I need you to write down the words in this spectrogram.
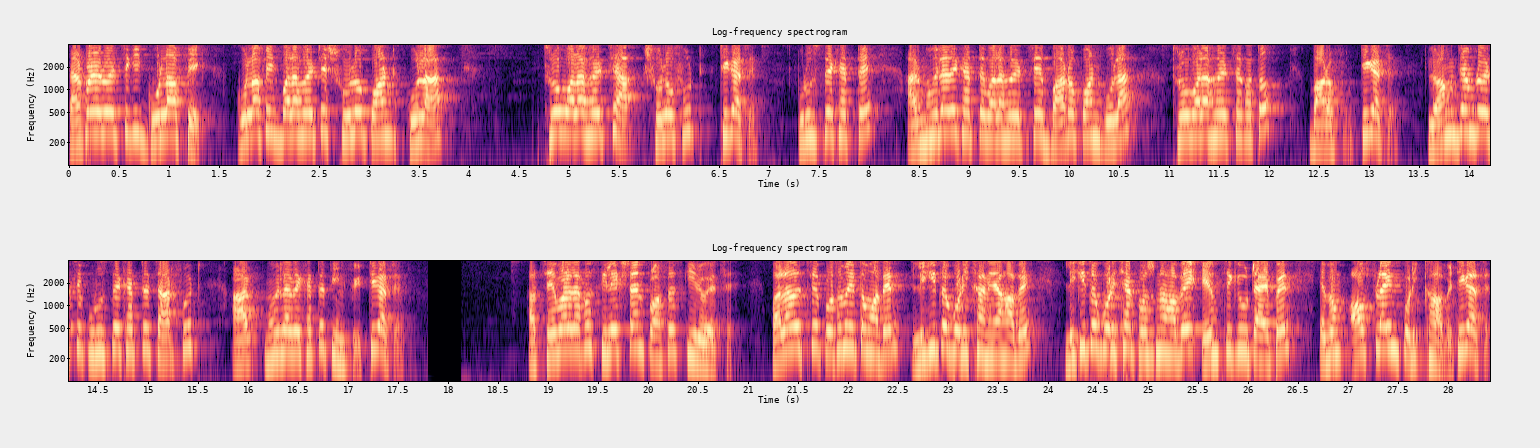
তারপরে রয়েছে কি গোলা ফেক গোলা ফেক বলা হয়েছে ষোলো পয়েন্ট গোলা। থ্রো বলা হয়েছে ষোলো ফুট ঠিক আছে? পুরুষদের ক্ষেত্রে। আর মহিলাদের ক্ষেত্রে বলা হয়েছে বারো পয়েন্ট গোলা। থ্রো বলা হয়েছে কত? বারো ফুট ঠিক আছে? লং জাম্প রয়েছে পুরুষদের ক্ষেত্রে চার ফুট আর মহিলাদের ক্ষেত্রে তিন ফিট ঠিক আছে? আচ্ছা এবারে দেখো সিলেকশন প্রসেস কি রয়েছে। বলা হচ্ছে প্রথমেই তোমাদের লিখিত পরীক্ষা নেওয়া হবে। লিখিত পরীক্ষার প্রশ্ন হবে এমসিকিউ টাইপের এবং অফলাইন পরীক্ষা হবে, ঠিক আছে?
